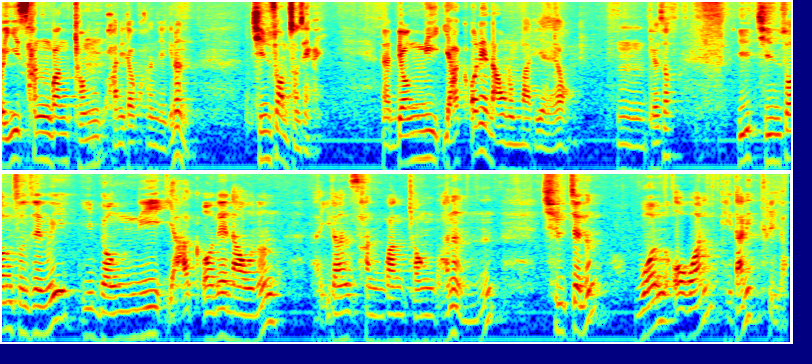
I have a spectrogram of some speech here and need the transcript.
뭐 이 상관견관이라고 하는 얘기는 진수함 선생의 명리약언에 나오는 말이에요. 음, 그래서 이 진수함 선생의 이 명리약언에 나오는 아, 이러한 상관경관은 실제는 원어와는 대단히 틀려.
